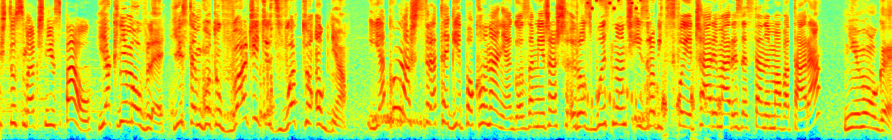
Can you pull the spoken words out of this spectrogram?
Ktoś tu smacznie spał. Jak niemowlę, jestem gotów walczyć z władcą ognia. Jaką masz strategię pokonania go? Zamierzasz rozbłysnąć i zrobić swoje czary mary ze stanem awatara? Nie mogę.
